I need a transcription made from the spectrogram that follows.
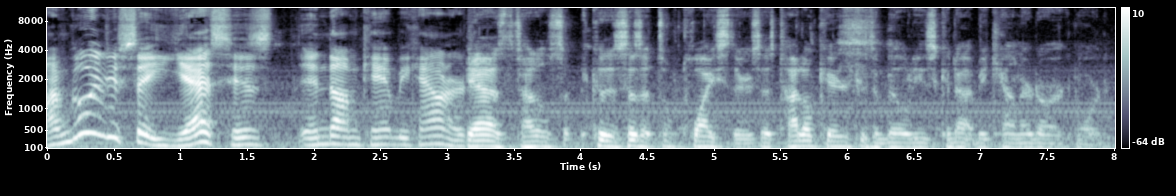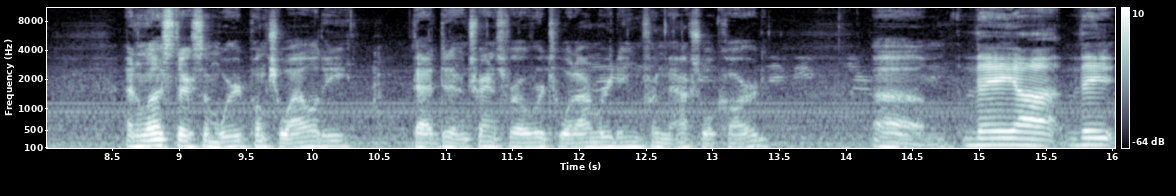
I'm going to say yes. His Endom can't be countered. Yeah, as the title because it says it twice there. It says title characters' abilities cannot be countered or ignored, unless there's some weird punctuality that didn't transfer over to what I'm reading from the actual card. Um, They uh they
